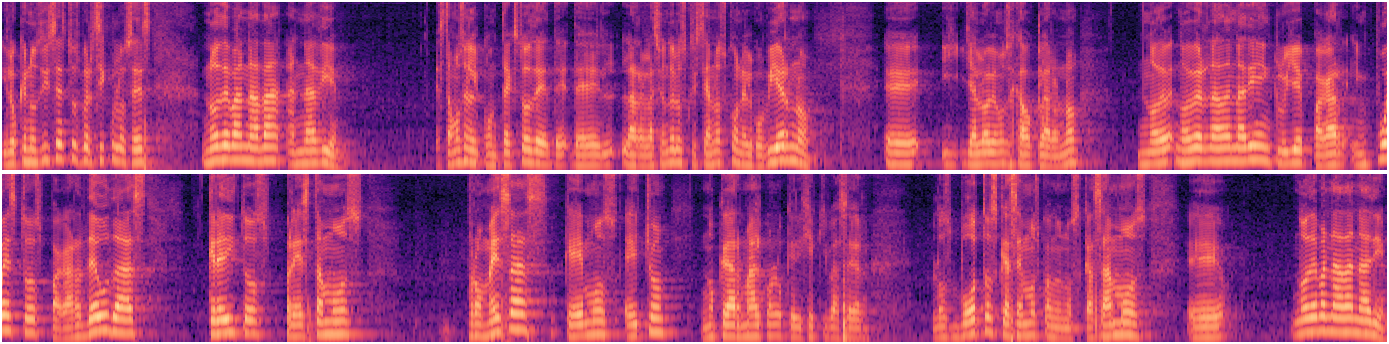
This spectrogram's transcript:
Y lo que nos dice estos versículos es, no deba nada a nadie. Estamos en el contexto de, la relación de los cristianos con el gobierno, eh, y ya lo habíamos dejado claro, ¿no? No, no deber nada a nadie incluye pagar impuestos, pagar deudas, créditos, préstamos, promesas que hemos hecho, no quedar mal con lo que dije que iba a ser, los votos que hacemos cuando nos casamos, eh, no deba nada a nadie.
